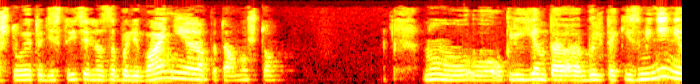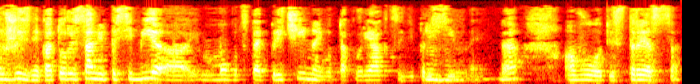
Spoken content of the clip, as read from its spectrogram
что это действительно заболевание, потому что ну, у клиента были такие изменения в жизни, которые сами по себе а, могут стать причиной вот такой реакции депрессивной, mm-hmm. да, вот, и стресса.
